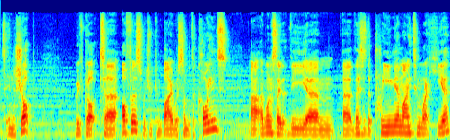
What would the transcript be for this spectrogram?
It's in the shop. We've got uh, offers which we can buy with some of the coins. Uh, I want to say that the um, uh, this is the premium item right here.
